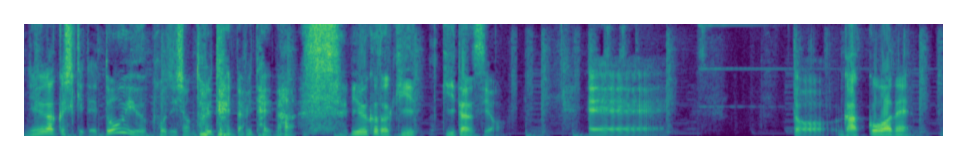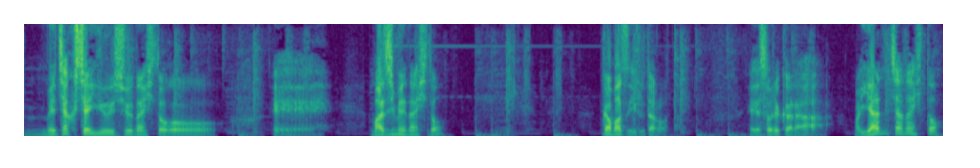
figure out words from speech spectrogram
ー、入学式でどういうポジション取りたいんだみたいな いうことを聞いたんですよ。えー、と学校はねめちゃくちゃ優秀な人えー、真面目な人がまずいるだろうと、えー、それから、まあ、やんちゃな人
